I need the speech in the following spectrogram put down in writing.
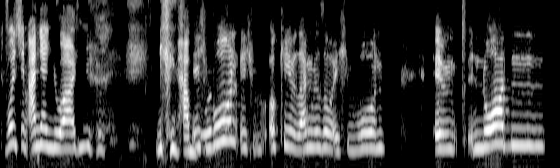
Du wohnst im anderen Norden. Nicht in Hamburg. Ich wohne, ich, okay, sagen wir so, ich wohne im Norden,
